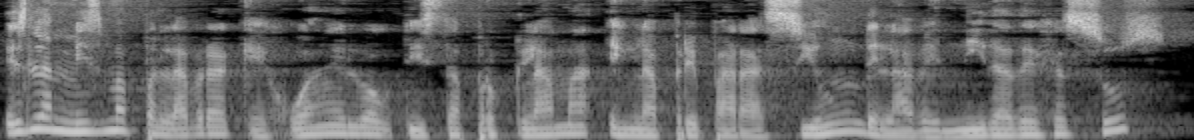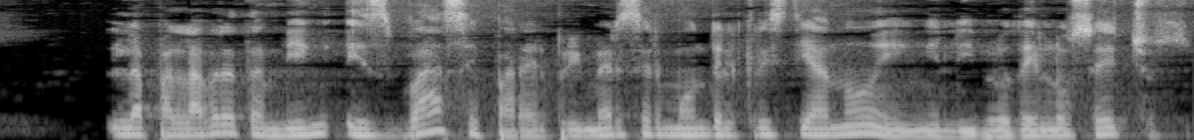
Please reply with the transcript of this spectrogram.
Es la misma palabra que Juan el Bautista proclama en la preparación de la venida de Jesús. La palabra también es base para el primer sermón del cristiano en el libro de los Hechos.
